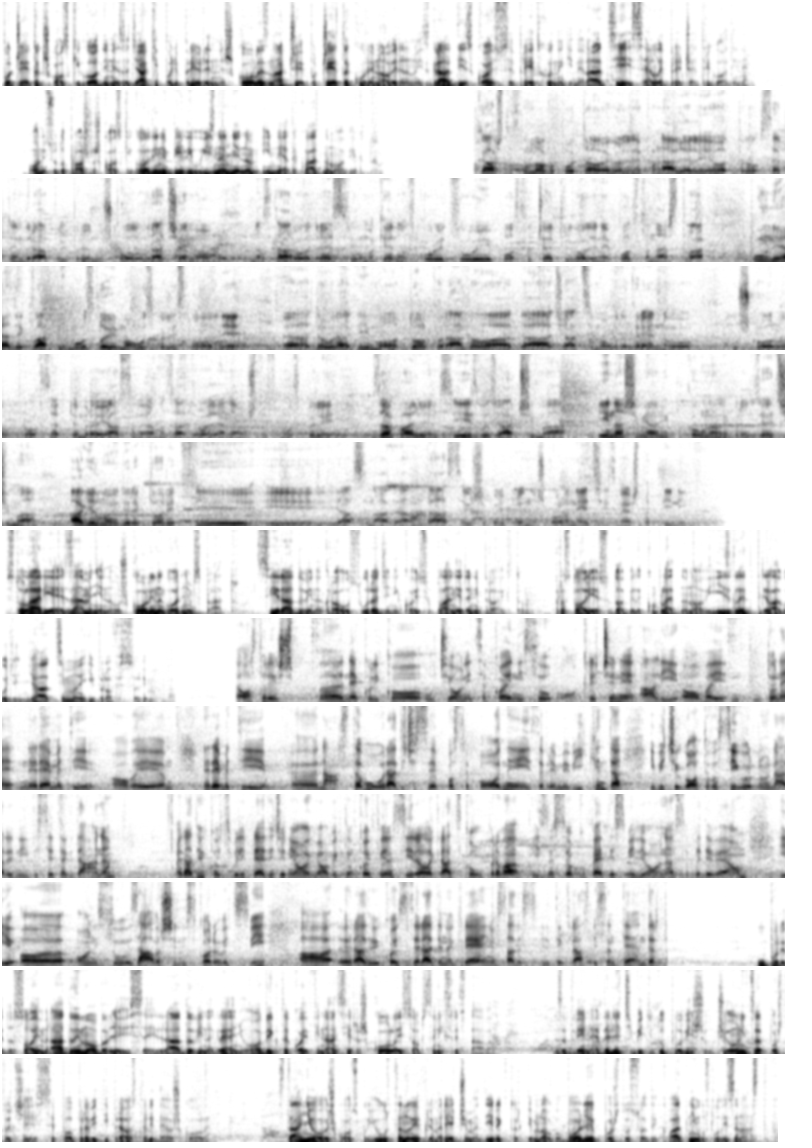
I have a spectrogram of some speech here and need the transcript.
Početak školske godine za đake poljoprivredne škole značio je početak u renoviranoj zgradi iz koje su se prethodne generacije iselile pre četiri godine. Oni su do prošle školske godine bili u iznajmljenom i neadekvatnom objektu. Kao što smo mnogo puta ove godine ponavljali, od 1. septembra poljoprivrednu školu vraćamo na staru adresu u Makedonsku ulicu i posle četiri godine podstanarstva u neadekvatnim uslovima uspeli smo ovdje e, da uradimo toliko radova da đaci mogu da krenu u školu 1. septembra i ja sam veoma zadovoljan evo što smo uspeli. Zahvaljujem se i izvođačima i našim javnim komunalnim preduzećima, agilnoj direktorici i ja se nadam da se više poljoprivredna škola neće izmeštati nikad. Stolarija je zamenjena u školi na gornjem spratu. Svi radovi na krovu su urađeni koji su planirani projektom. Prostorije su dobile kompletno novi izgled, prilagođen đacima i profesorima. Ostalo je još e, nekoliko učionica koje nisu okrečene, ali ovaj, to ne, ne remeti, ovaj, ne remeti e, nastavu, radit će se posle podne i za vreme vikenda i bit će gotovo sigurno u narednih desetak dana. Radovi koji su bili predviđeni ovim objektom koje je finansirala gradska uprava iznose oko 15 miliona sa PDV-om i o, oni su završeni skoro već svi. A, radovi koji se rade na grejanju, sada je tek raspisan tender. Uporedo s ovim radovima obavljaju se i radovi na grejanju objekta koji finansira škola i sobstvenih sredstava. Za dve nedelje će biti duplo više učionica, pošto će se popraviti preostali deo škole. Stanje u ovoj školskoj ustanovi je prema rečima direktorke mnogo bolje, pošto su adekvatni uslovi za nastavu.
